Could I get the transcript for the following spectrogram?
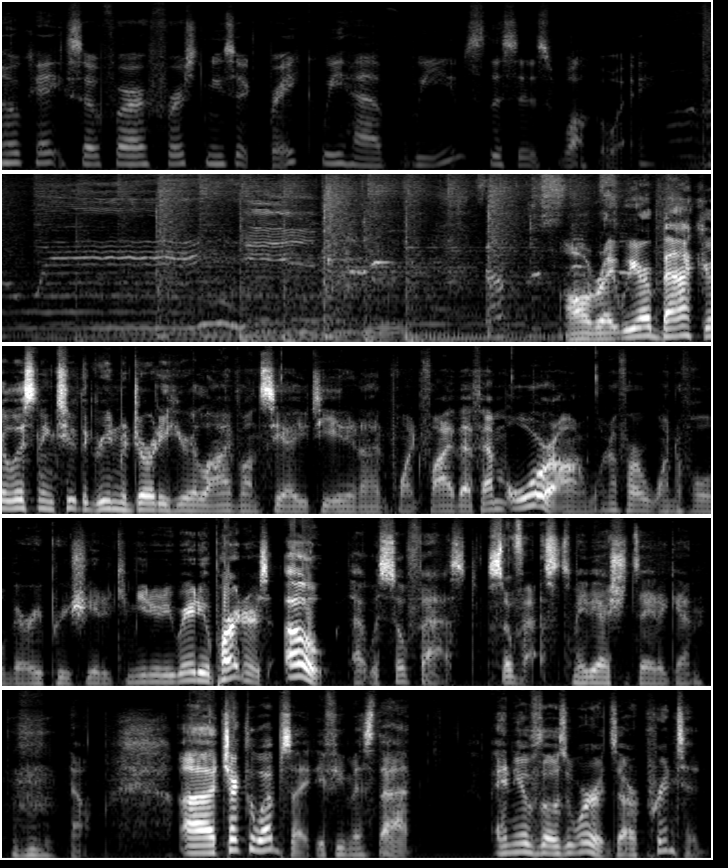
Okay, so for our first music break, we have Weaves. This is Walk Away. All right, we are back. You're listening to the Green Majority here live on CIUT 89.5 FM or on one of our wonderful, very appreciated community radio partners. Oh, that was so fast. So fast. Maybe I should say it again. no. Uh, check the website if you missed that. Any of those words are printed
